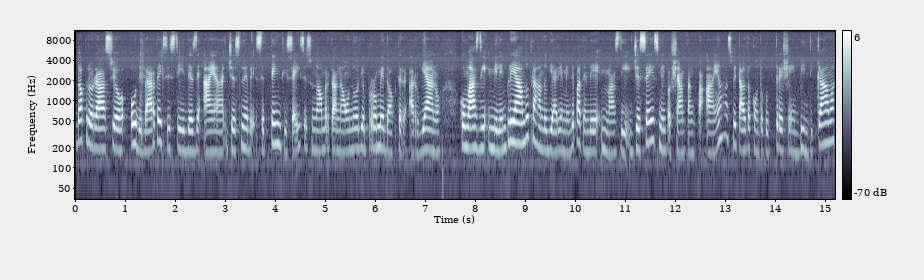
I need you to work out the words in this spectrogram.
Dr. Horacio Odiberta existe desde año 1976 y su nombre está en honor de Prome Dr. Arrubiano, con más de mil empleados trabajando diariamente para atender más de 16 mil pacientes por año. El hospital cuenta con 320 camas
